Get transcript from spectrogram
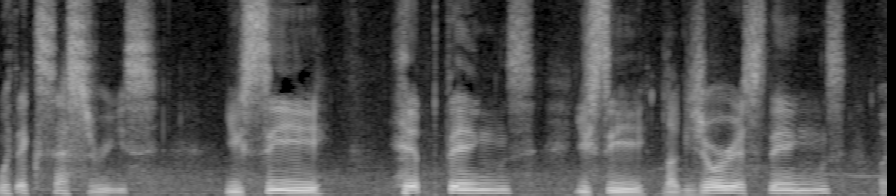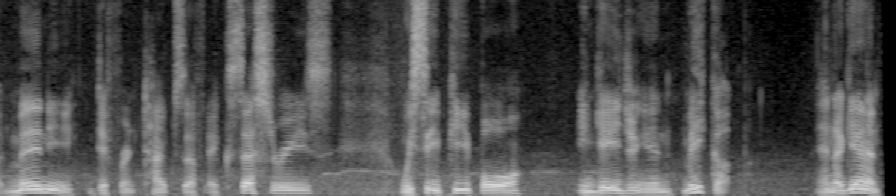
with accessories. You see hip things, you see luxurious things, but many different types of accessories. We see people engaging in makeup. And again,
